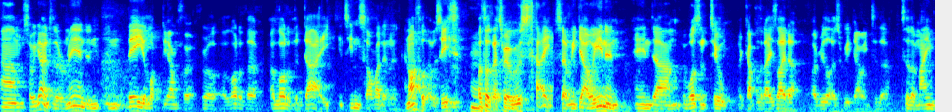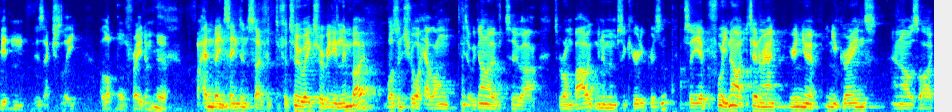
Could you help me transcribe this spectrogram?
Um, so we go into the remand and, and there you're locked down for, for a, a lot of the, a lot of the day. It's inside in it. And I thought that was it. Mm. I thought that's where we were staying. So we go in and, and um, it wasn't till a couple of days later I realised we're going to the to the main bit and there's actually a lot more freedom. Yeah. I hadn't been sentenced, so for, for two weeks we're a bit in limbo. Wasn't sure how long. So we're going over to uh, to Ron Barwick minimum security prison. So yeah, before you know it, you turn around, you're in your in your greens, and I was like,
